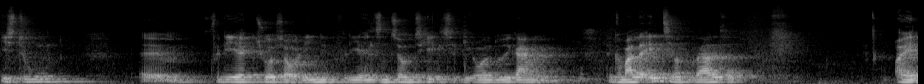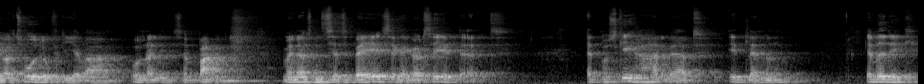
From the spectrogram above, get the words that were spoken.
i stuen, øhm, fordi jeg ikke turde sove alene, fordi jeg hele tiden så en skikkelse gik rundt ud i gangen. Den kom aldrig ind til mig på værelset. Og jeg var troet, det var, fordi jeg var underlig som barn. Men når jeg sådan ser tilbage, så kan jeg godt se, at, at, at måske har det været et eller andet. Jeg ved det ikke.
